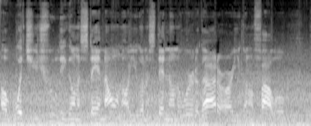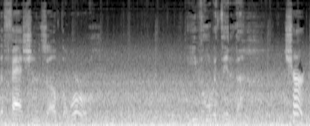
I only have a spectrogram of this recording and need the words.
of what you truly going to stand on. Are you going to stand on the Word of God, or are you going to follow the fashions of the world? Even within the church,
